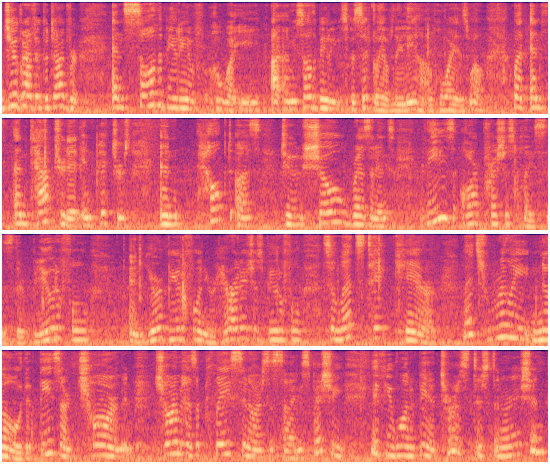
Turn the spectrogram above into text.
geographic photographer and saw the beauty of Hawaii. I, I mean, saw the beauty specifically of Liliha of Hawaii as well, but and and captured it in pictures and helped us to show residents these are precious places. They're beautiful. And you're beautiful, and your heritage is beautiful. So let's take care. Let's really know that these are charm, and charm has a place in our society, especially if you want to be a tourist destination.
